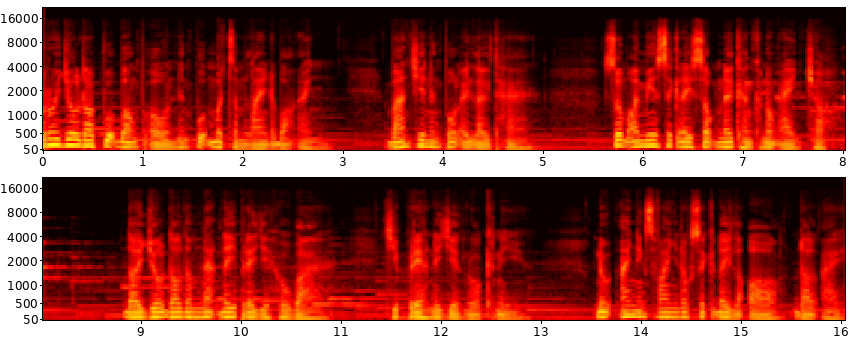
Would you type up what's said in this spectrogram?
ព្រោះយល់ដល់ពួកបងប្អូននិងពួកមិត្តសម្លាញ់របស់អញបានជានឹងពោលឲ្យលើថាសូមឲ្យមានសេចក្តីសុខនៅខាងក្នុងឯងចោះដោយយល់ដល់ដំណាក់នៃព្រះយេហូវ៉ាជាព្រះនៃយើងរាល់គ្នានោះអញនឹងស្វែងរកសេចក្តីល្អដល់ឯង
